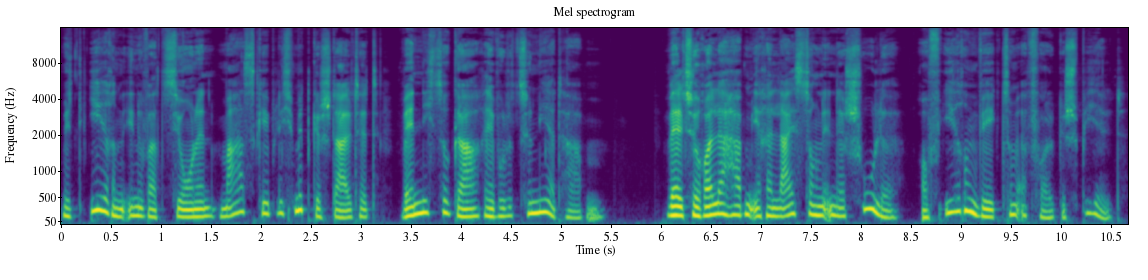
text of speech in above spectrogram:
mit ihren Innovationen maßgeblich mitgestaltet, wenn nicht sogar revolutioniert haben. Welche Rolle haben ihre Leistungen in der Schule auf ihrem Weg zum Erfolg gespielt?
